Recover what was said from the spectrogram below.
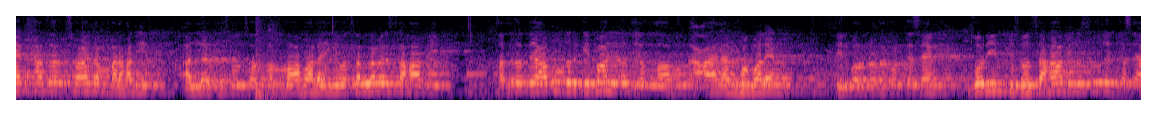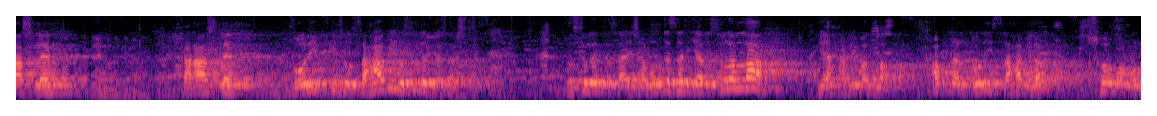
1006 নম্বর হাদিস। আল্লাহ রাসূল সাল্লাল্লাহু আলাইহি সাহাবী হযরতে আবু যর গিফারি রাদিয়াল্লাহু তাআলা আনহু বলেন, তিনি বর্ণনা করতেছেন, গরিব কিছু সাহাবী কাছে আসলেন। কারা আসলেন? গরিব কিছু সাহাবী রাসূলের কাছে আসলেন। বলতেছেন, ইয়া ইয়া আপনার সব আমল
